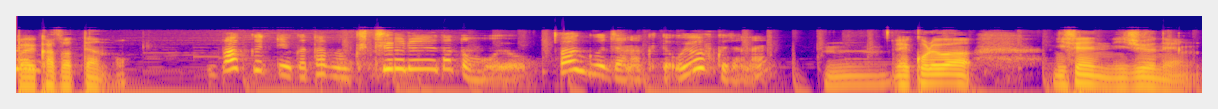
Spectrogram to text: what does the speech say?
ぱい飾ってあんの？バッグっていうか多分クチュールだと思うよ。バッグじゃなくてお洋服じゃない？うーん。え、これは、2020年、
